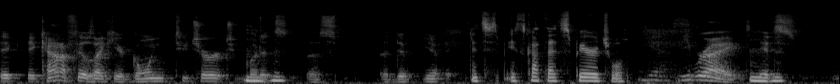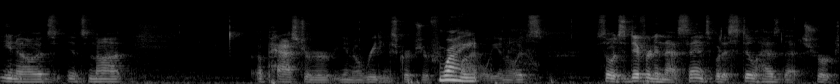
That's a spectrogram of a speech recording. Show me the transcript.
it, it kind of feels like you're going to church, but it's a, s- a diff, you know, It's it's got that spiritual. right. It's you know, it's it's not a pastor, you know, reading scripture from Right. the Bible. You know, it's so it's different in that sense, but it still has that church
